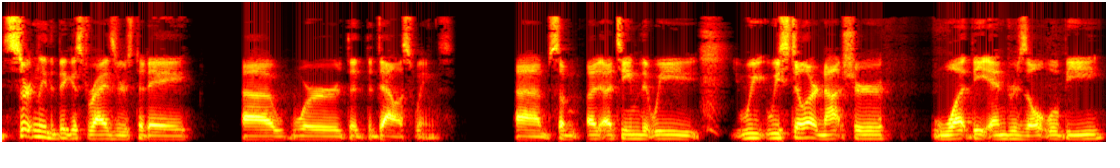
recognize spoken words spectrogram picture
certainly the biggest risers today uh, were the, the Dallas Wings. Um, some a, a team that we we we still are not sure what the end result will be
